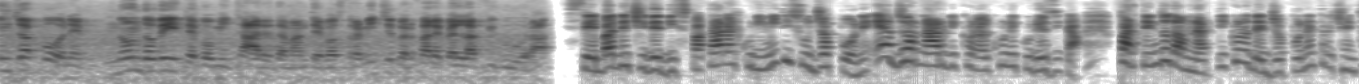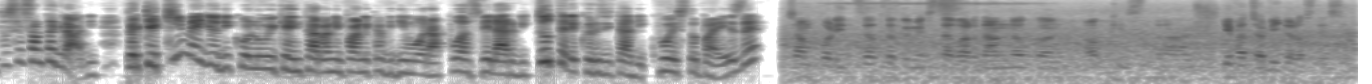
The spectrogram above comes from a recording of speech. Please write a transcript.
In Giappone non dovete vomitare davanti ai vostri amici per fare bella figura. Seba decide di sfatare alcuni miti sul Giappone e aggiornarvi con alcune curiosità, partendo da un articolo del Giappone a 360 gradi. Perché chi meglio di colui che in terra nipponica vi dimora può svelarvi tutte le curiosità di questo paese? C'è un poliziotto che mi sta guardando con occhi strani. Io faccio il video lo stesso.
